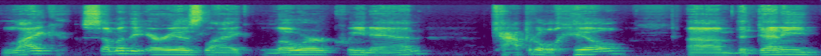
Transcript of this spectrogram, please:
like some of the areas like Lower Queen Anne, Capitol Hill, um, the Denny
